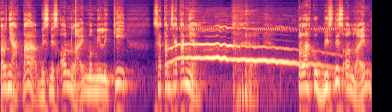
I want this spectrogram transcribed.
Ternyata bisnis online memiliki setan-setannya. Pelaku bisnis online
